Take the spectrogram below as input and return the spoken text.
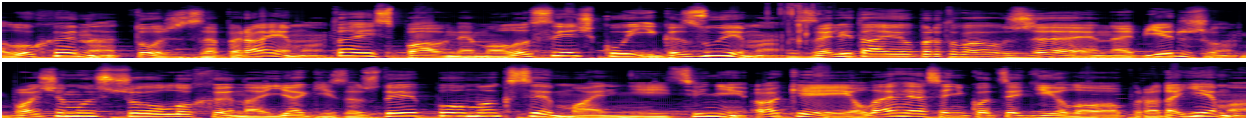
лухина, тож забираємо та й спавнемо лисичку і газуємо. Залітаю братва вже на біржу. Бачимо, що лохина, як і завжди, по максимальній ціні. Окей, легесенько це діло продаємо.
